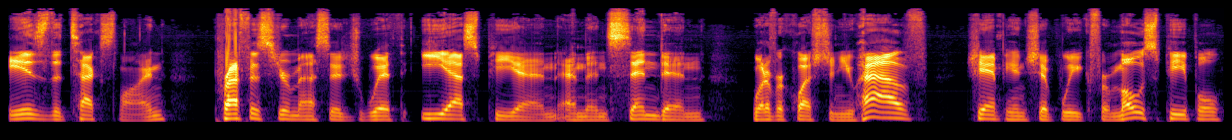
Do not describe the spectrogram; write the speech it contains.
is the text line. Preface your message with ESPN and then send in whatever question you have. Championship week for most people.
